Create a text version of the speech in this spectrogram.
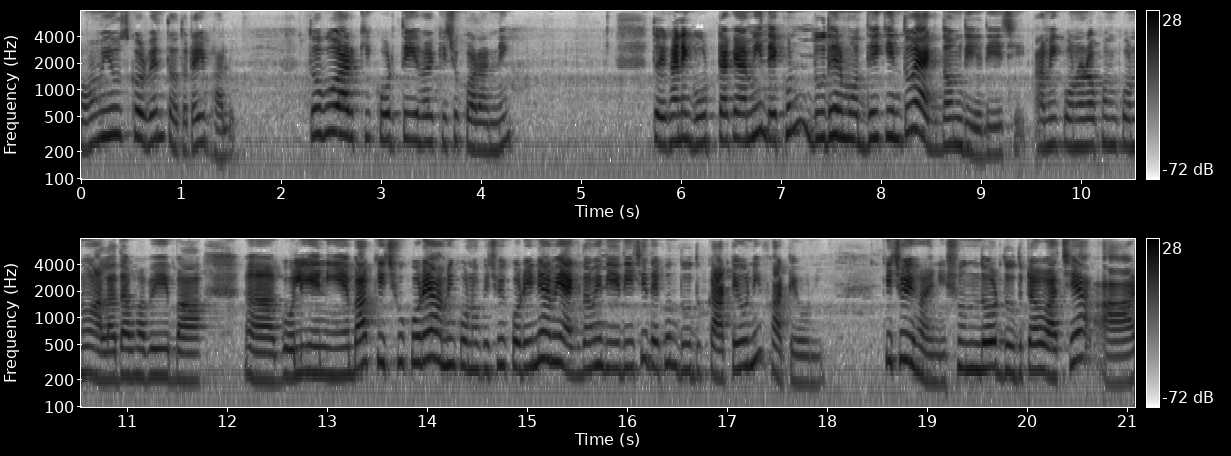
কম ইউজ করবেন ততটাই ভালো। তবু আর কি করতেই হয়, কিছু করার নেই। তো এখানে গুড়টাকে আমি দেখুন দুধের মধ্যেই কিন্তু একদম দিয়ে দিয়েছি। আমি কোনো রকম কোনো আলাদাভাবে বা গলিয়ে নিয়ে বা কিছু করে আমি কোনো কিছুই করিনি। আমি একদমই দিয়ে দিয়েছি। দেখুন দুধ কাটেও নি, ফাটেও নি। কিছুই হয়নি। সুন্দর দুধটাও আছে। আর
